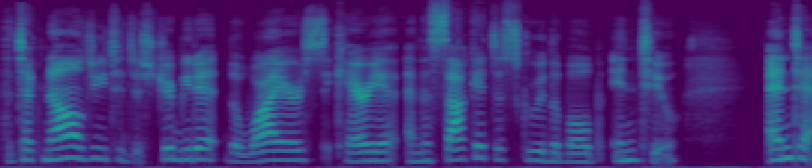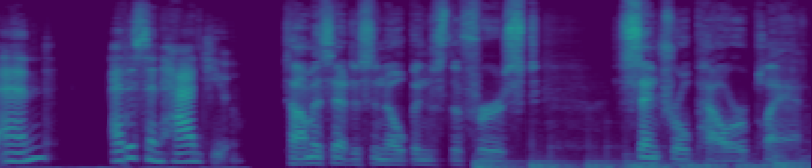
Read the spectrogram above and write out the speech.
the technology to distribute it, the wires to carry it, and the socket to screw the bulb into. End to end, Edison had you. Thomas Edison opens the first central power plant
